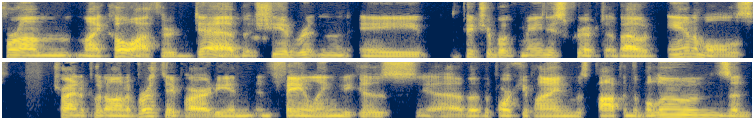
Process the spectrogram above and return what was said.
from my co-author Deb. She had written a picture book manuscript about animals trying to put on a birthday party and, and failing because uh, the, the, porcupine was popping the balloons and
